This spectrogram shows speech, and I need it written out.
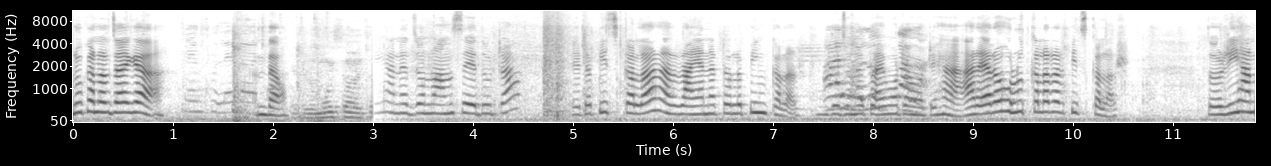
লুকানোর জায়গা? দাও। রিহানের জন্য আনছে দুটা। এটা পিচ কালার আর রায়ানাটা হলো পিঙ্ক কালার দুজনে প্রায় মোটামুটি হ্যাঁ আর এরও হলুদ কালার আর পিচ কালার তো রিহান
